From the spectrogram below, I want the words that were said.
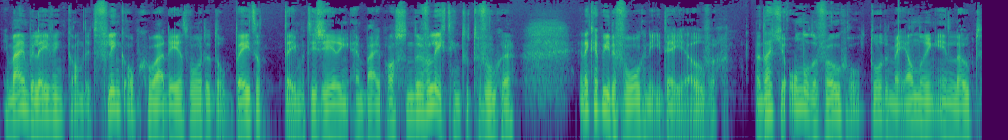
In mijn beleving kan dit flink opgewaardeerd worden door beter thematisering en bijpassende verlichting toe te voegen. En ik heb hier de volgende ideeën over. Nadat je onder de vogel door de meandering inloopt,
